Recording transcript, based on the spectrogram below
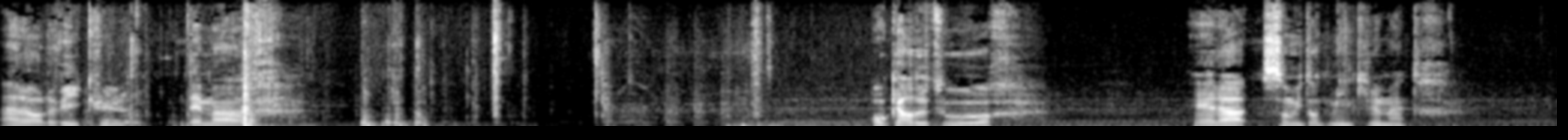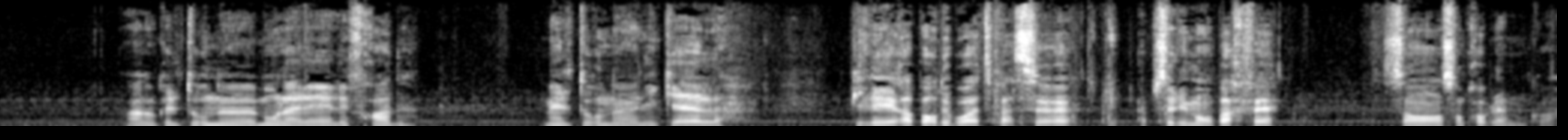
Alors le véhicule démarre au quart de tour et elle a 180 000 km. Ah, donc elle tourne, bon là elle est froide, mais elle tourne nickel. Puis les rapports de boîte passent absolument parfait, sans, problème quoi.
